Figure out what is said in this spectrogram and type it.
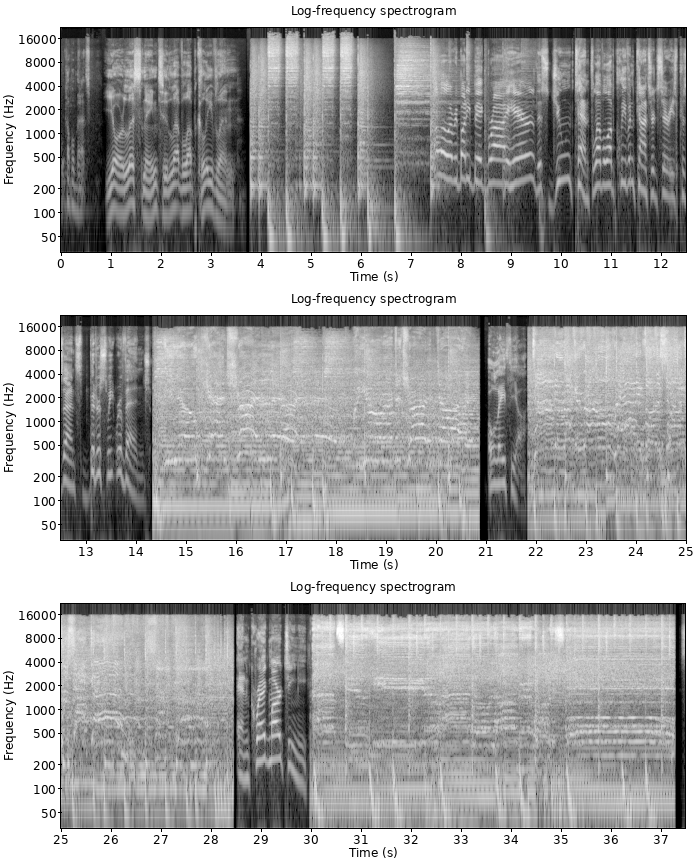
A couple minutes. You're listening to Level Up Cleveland. Hello, everybody. Big Bri here. This June 10th, Level Up Cleveland Concert Series presents Bittersweet Revenge. You can try live, but you have to try to die. Olathia. Time to rock and roll, ready for the sun forsaken. and Craig Martini.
